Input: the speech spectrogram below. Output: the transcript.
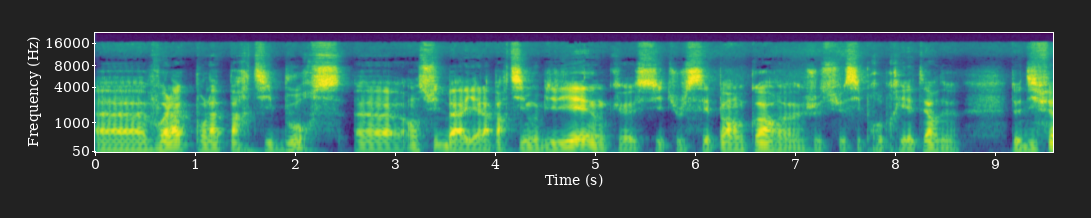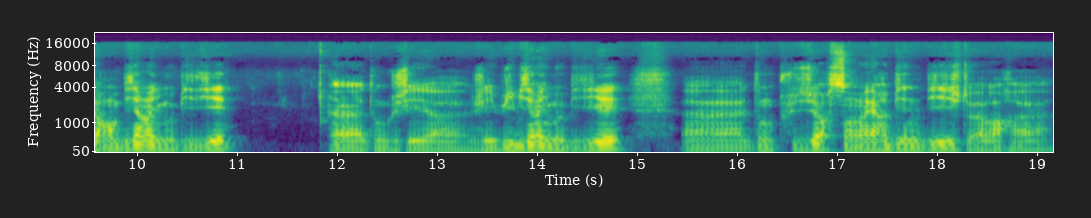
Euh, voilà pour la partie bourse. Euh, ensuite, bah, il y a la partie immobilier. Donc, euh, si tu le sais pas encore, euh, je suis aussi propriétaire de, de différents biens immobiliers. Euh, donc, j'ai j'ai 8 biens immobiliers, dont plusieurs sont Airbnb. Je dois avoir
